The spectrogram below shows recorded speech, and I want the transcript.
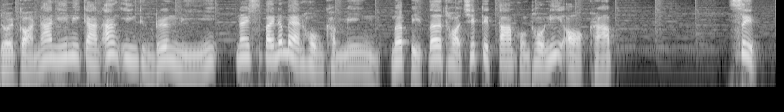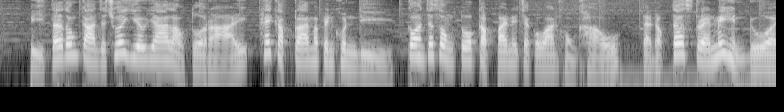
โดยก่อนหน้านี้มีการอ้างอิงถึงเรื่องนี้ ใน Spider-Man Homecoming เมื่อปีเตอร์ถอดชิปติดตามของโทนี่ออกครับ 10. ปีเตอร์ต้องการจะช่วยเยียวยาเหล่าตัวร้าย ให้กลับกลายมาเป็นคนดี ก่อนจะส่งตัวกลับไปในจักรวาลของเขา แต่ด็อกเตอร์สเตรนไม่เห็นด้วย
